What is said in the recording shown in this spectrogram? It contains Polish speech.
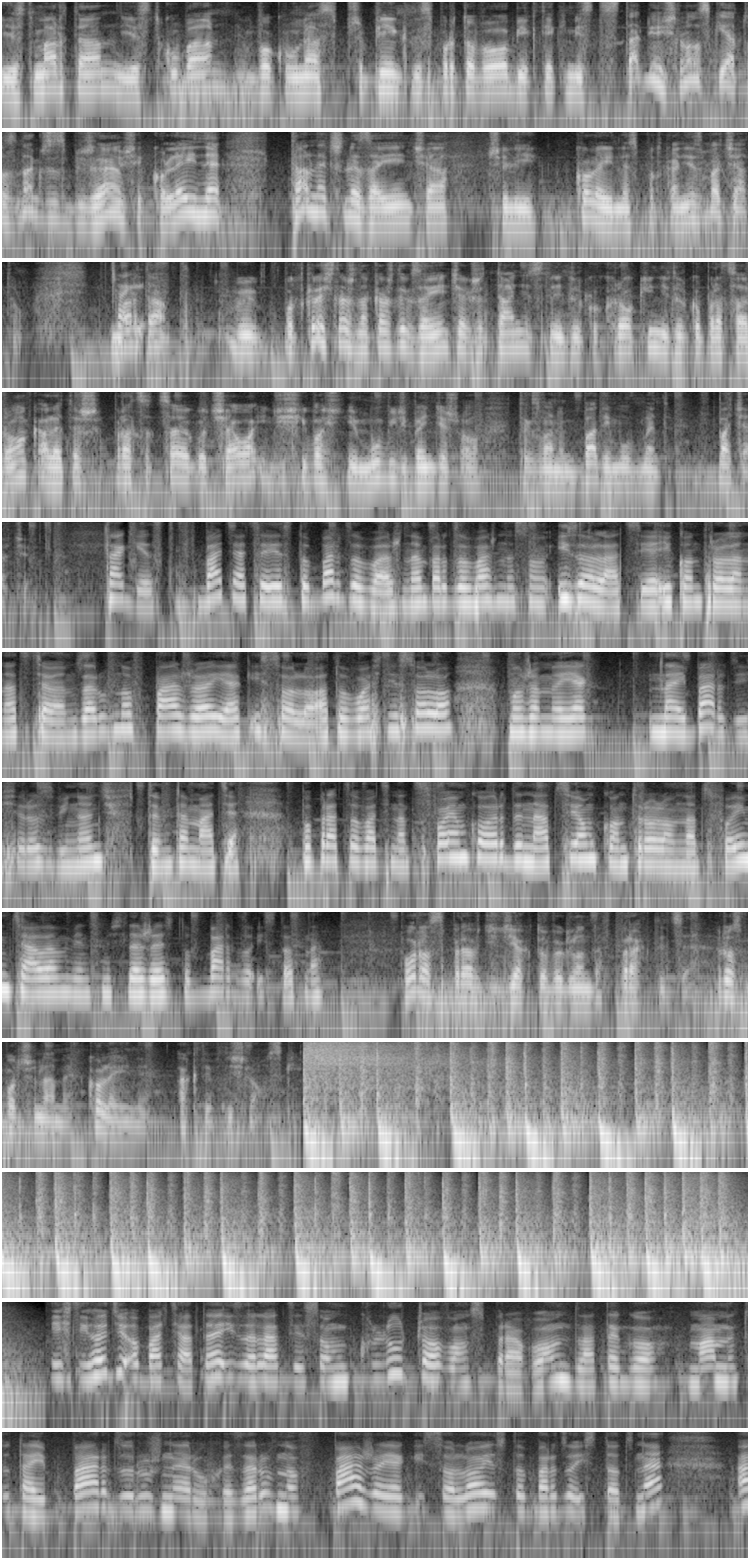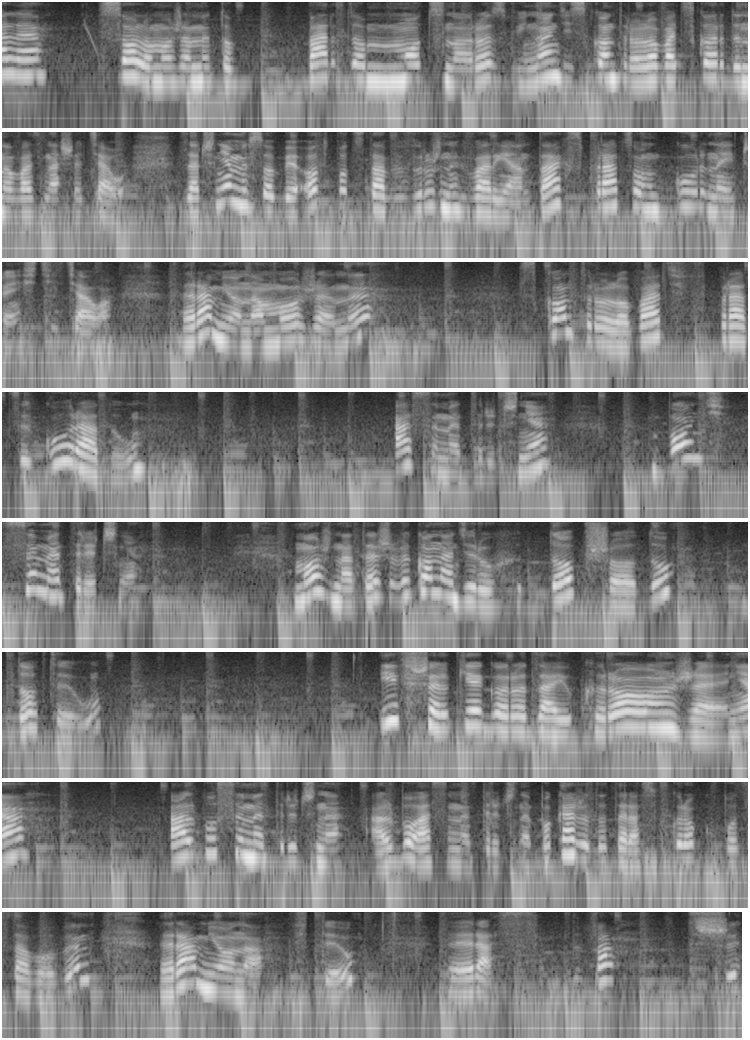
Jest Marta, jest Kuba, wokół nas przepiękny sportowy obiekt, jakim jest Stadion Śląski, a to znak, że zbliżają się kolejne taneczne zajęcia, czyli kolejne spotkanie z baciatą. Tak Marta, y, podkreślasz na każdych zajęciach, że taniec to nie tylko kroki, nie tylko praca rąk, ale też praca całego ciała i dzisiaj właśnie mówić będziesz o tak zwanym body movement w baciacie. Tak jest. W baciacie jest to bardzo ważne. Bardzo ważne są izolacje i kontrola nad ciałem, zarówno w parze, jak i solo. A to właśnie solo możemy jak najbardziej się rozwinąć w tym temacie. Popracować nad swoją koordynacją, kontrolą nad swoim ciałem, więc myślę, że jest to bardzo istotne. Pora sprawdzić, jak to wygląda w praktyce. Rozpoczynamy kolejny aktywny śląski. Jeśli chodzi o baciatę, izolacje są kluczową sprawą, dlatego mamy tutaj bardzo różne ruchy. Zarówno w parze, jak i solo jest to bardzo istotne, ale solo możemy to bardzo mocno rozwinąć i skontrolować, skoordynować nasze ciało. Zaczniemy sobie od podstawy w różnych wariantach z pracą górnej części ciała. Ramiona możemy skontrolować w pracy góra-dół, asymetrycznie, bądź symetrycznie. Można też wykonać ruch do przodu, do tyłu i wszelkiego rodzaju krążenia, albo symetryczne, albo asymetryczne. Pokażę to teraz w kroku podstawowym. Ramiona w tył. Raz, dwa, trzy,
